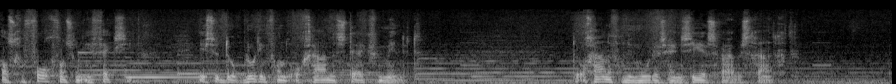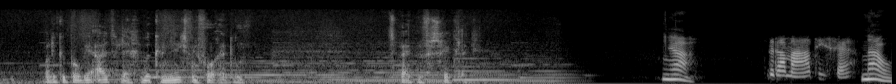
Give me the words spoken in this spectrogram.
Als gevolg van zo'n infectie is de doorbloeding van de organen sterk verminderd. De organen van uw moeder zijn zeer zwaar beschadigd. Wat ik u probeer uit te leggen, we kunnen niks meer voor haar doen. Het spijt me verschrikkelijk. Ja, Dramatisch, hè? nou,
